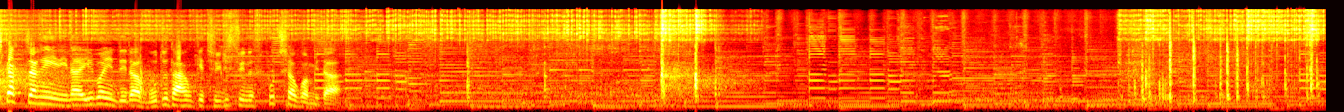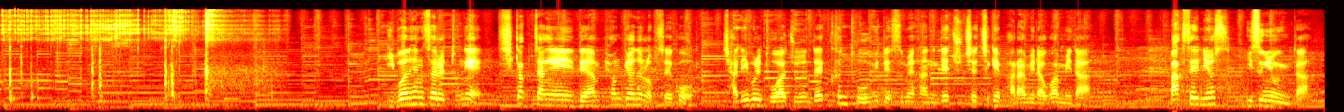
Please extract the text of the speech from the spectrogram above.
시각장애인이나 일반인들이라 모두 다 함께 즐길 수 있는 스포츠라고 합니다. 이번 행사를 통해 시각장애인에 대한 편견을 없애고 자립을 도와주는 데 큰 도움이 됐으면 하는 게 주최 측의 바람이라고 합니다. 빡세 뉴스 이승용입니다.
